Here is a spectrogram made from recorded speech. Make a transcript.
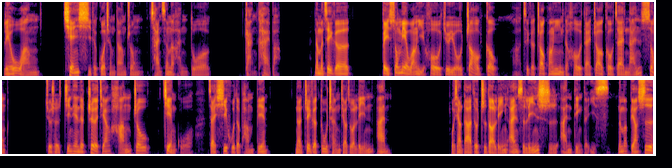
流亡、迁徙的过程当中，产生了很多感慨吧。那么，这个北宋灭亡以后，就由赵构啊，这个赵匡胤的后代赵构在南宋。就是今天的浙江杭州建国，在西湖的旁边，那这个都城叫做临安。我想大家都知道，临安是临时安定的意思。那么表示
